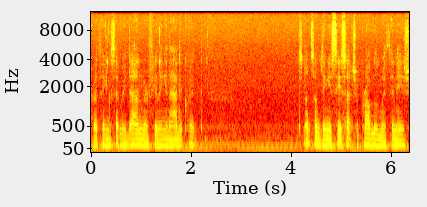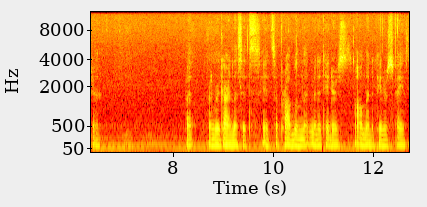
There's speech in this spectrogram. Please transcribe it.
for things that we've done or feeling inadequate. It's not something you see such a problem with in Asia. And regardless, it's it's a problem that meditators, all meditators face.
